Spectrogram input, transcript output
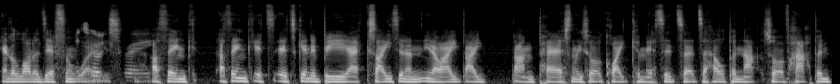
in a lot of different ways i think i think it's it's going to be exciting and you know i i I'm personally sort of quite committed to, to helping that sort of happen.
